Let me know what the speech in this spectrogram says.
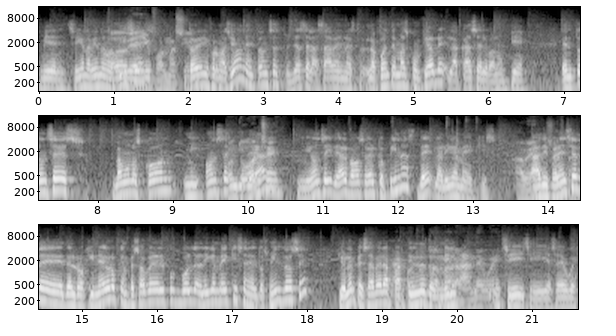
miren, siguen habiendo noticias. Todavía hay información. Todavía hay información, entonces pues ya se la saben. nuestra- la fuente más confiable, la casa del balompié. Entonces, vámonos con mi 11 Con tu ideal. once. Mi 11 ideal, vamos a ver qué opinas de la Liga MX. A ver, A diferencia de- del rojinegro que empezó a ver el fútbol de la Liga MX en el 2012, yo lo empecé a ver a Ah, partir porque del tú eres más 2000. grande, sí, sí, ya sé, güey.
